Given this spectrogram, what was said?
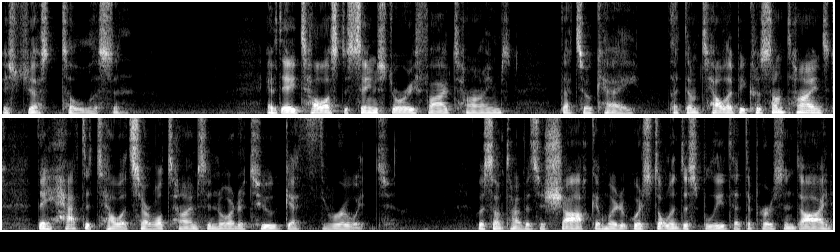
is just to listen. If they tell us the same story five times, that's okay. Let them tell it because sometimes they have to tell it several times in order to get through it. Because sometimes it's a shock and we're, we're still in disbelief that the person died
